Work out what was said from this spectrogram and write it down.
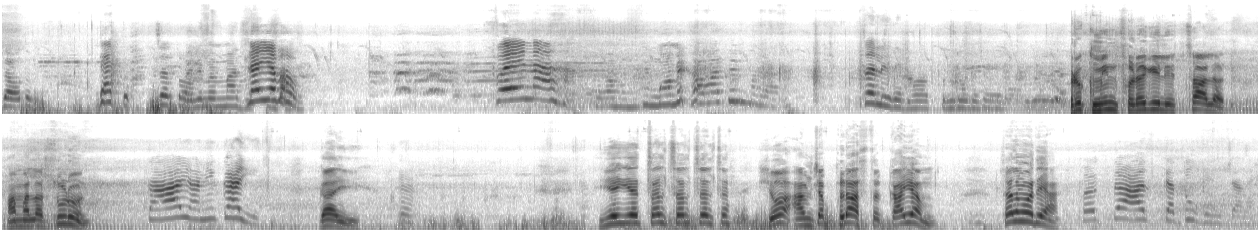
जाऊ तुम्ही मग माझं ती मम्मी खावातील मला. चल रे भाऊ आपण दोघं जाऊया. रुक्मिण पुढे गेली चालत. आम्हाला सोडून. ताई आणि गाई. ये ये चल चल चल चल. ह्यो आमच्या पुढं असतं कायम. चल मोद्या फक्त आज त्या तू घ्यायच्या नाही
